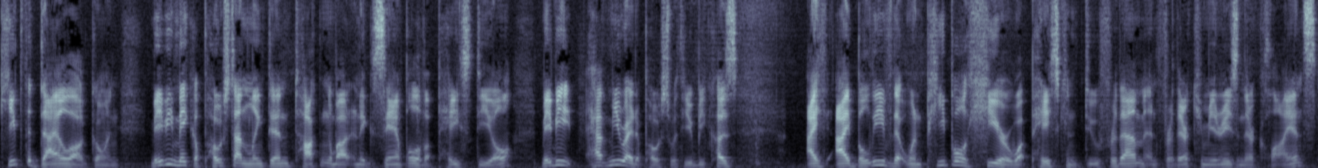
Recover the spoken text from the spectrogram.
keep the dialogue going. Maybe make a post on LinkedIn talking about an example of a PACE deal. Maybe have me write a post with you because. I, I believe that when people hear what PACE can do for them and for their communities and their clients,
